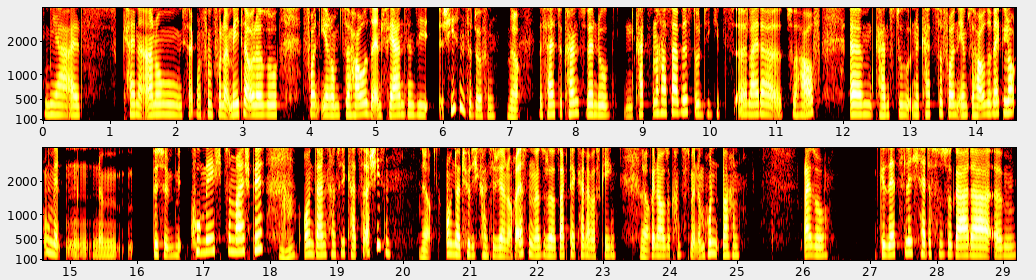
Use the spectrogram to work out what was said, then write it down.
mehr als, keine Ahnung, ich sag mal 500 Meter oder so von ihrem Zuhause entfernt sind, sie schießen zu dürfen. Ja. Das heißt, du kannst, wenn du ein Katzenhasser bist, und die gibt es äh, leider zuhauf, ähm, kannst du eine Katze von ihrem Zuhause weglocken mit einem bisschen Kuhmilch zum Beispiel mhm. und dann kannst du die Katze erschießen. Ja. Und natürlich kannst du die dann auch essen, also da sagt ja keiner was gegen. Ja. Genauso kannst du es mit einem Hund machen. Also gesetzlich hättest du sogar da ähm,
